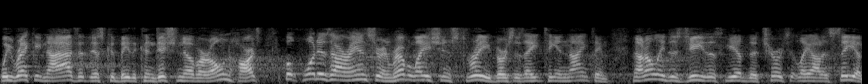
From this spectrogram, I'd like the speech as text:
We recognize that this could be the condition of our own hearts, but what is our answer in Revelations 3, verses 18 and 19? Not only does Jesus give the church at Laodicea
